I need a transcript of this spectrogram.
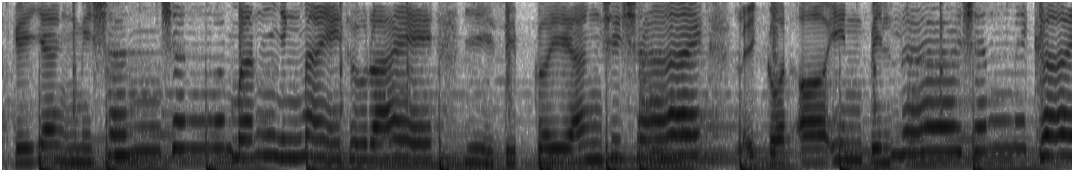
ดก็ยังไม่ฉัน ฉันว่ามันยังไม่เท่าไรยี่สิบก็ยังเฉยๆเลยกดออินไปเลย ฉันไม่เคย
